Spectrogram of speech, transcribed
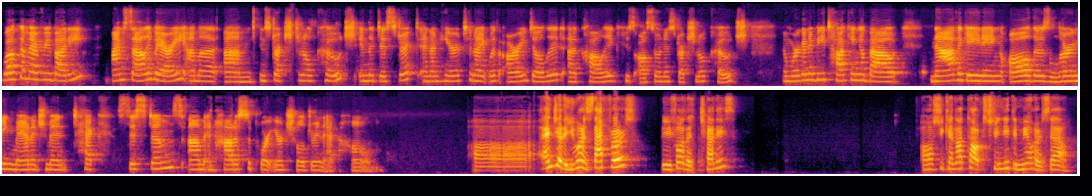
Welcome, everybody. I'm Sally Berry. I'm a um, instructional coach in the district, and I'm here tonight with Ari Dolid, a colleague who's also an instructional coach. And we're going to be talking about navigating all those learning management tech systems um, and how to support your children at home. Uh, Angela, you want to start first before the Chinese? Oh, she cannot talk. She need to mute herself.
